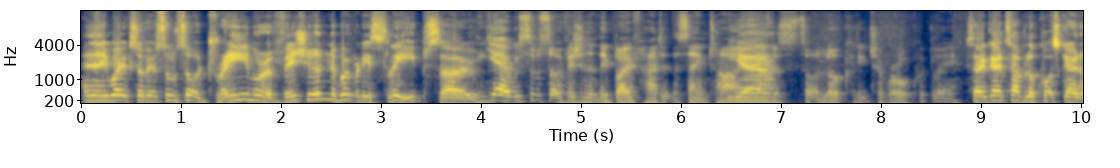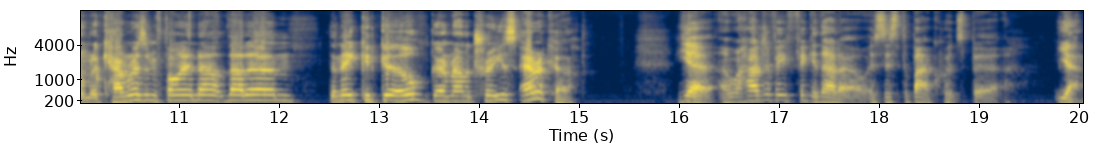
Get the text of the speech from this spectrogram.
And then he wakes up. It was some sort of dream or a vision. They weren't really asleep, so Yeah, it was some sort of vision that they both had at the same time. Yeah. and they just sort of look at each other awkwardly. So they go to have a look what's going on with the cameras and we find out that um the naked girl going around the tree is Erica. Yeah, and how did they figure that out? Is this the backwards bit? Yeah.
